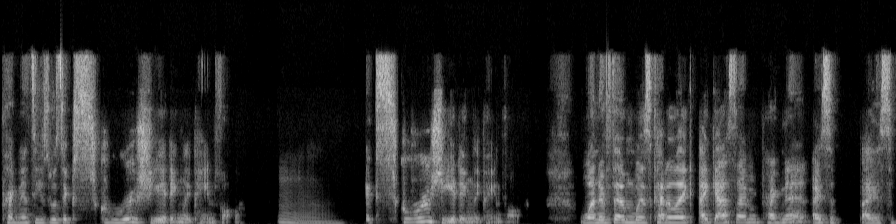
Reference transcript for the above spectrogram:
pregnancies was excruciatingly painful. Hmm. excruciatingly painful. One of them was kind of like i guess i'm pregnant i, su- I su-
